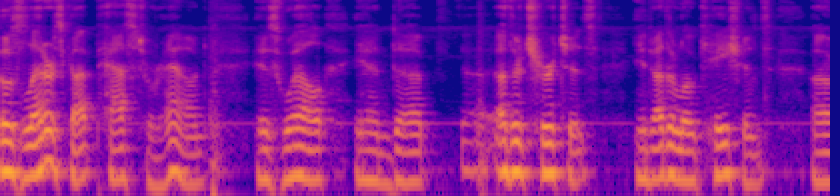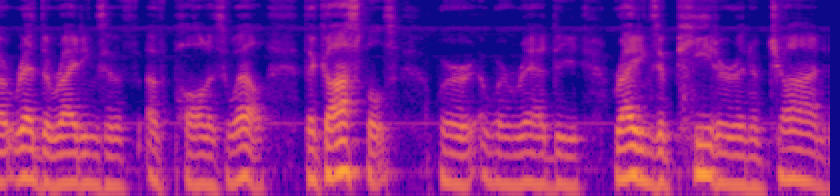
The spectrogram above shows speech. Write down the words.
those letters got passed around as well, and uh, uh, other churches in other locations uh, read the writings of, of Paul as well. The Gospels were, were read, the writings of Peter and of John,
